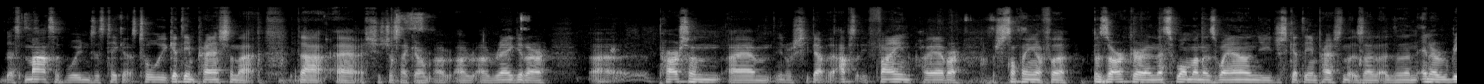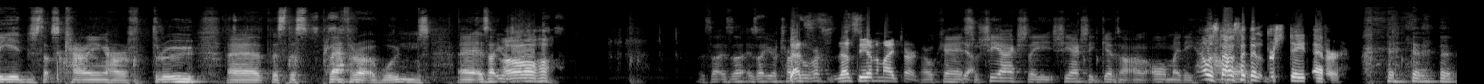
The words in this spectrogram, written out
this massive wounds is taking its toll. You get the impression that that uh, she's just like a, a, a regular uh, person. Um, you know, she'd absolutely fine. However, there's something of a berserker in this woman as well, and you just get the impression that there's, a, there's an inner rage that's carrying her through uh, this this plethora of wounds. Uh, is that your Oh, is that, is that is that your turn over? That's that's the end of my turn. Okay, Yeah. so she actually she actually gives an almighty. that was that was like the worst date ever.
